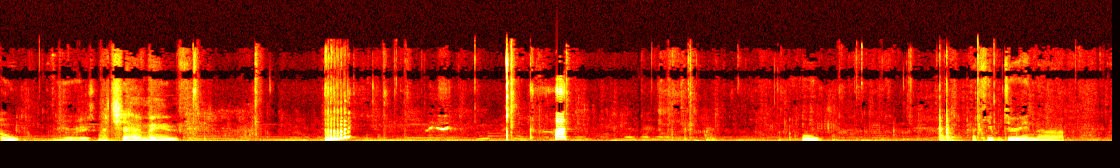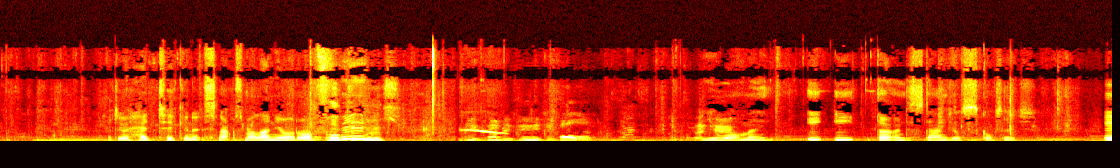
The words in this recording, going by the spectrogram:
Oh, Alright. my chair moved. Doing that. I do a head tick and it snaps my lanyard off. Oh, goodness. You what, mate? Eat, eat. Don't understand. You're Scottish. He's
